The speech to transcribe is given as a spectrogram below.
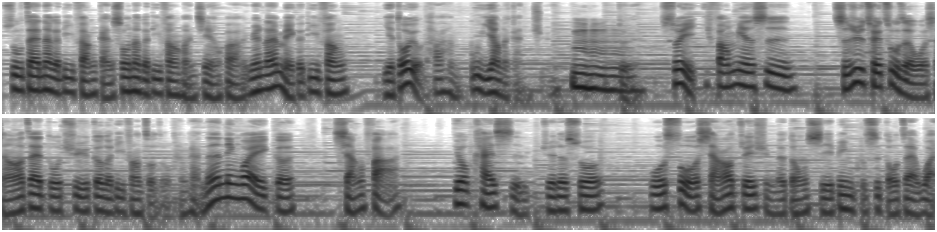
住在那个地方，感受那个地方环境的话，原来每个地方也都有它很不一样的感觉。嗯嗯，对。所以一方面是持续催促着我想要再多去各个地方走走看看，但是另外一个想法又开始觉得说，我所想要追寻的东西，并不是都在外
